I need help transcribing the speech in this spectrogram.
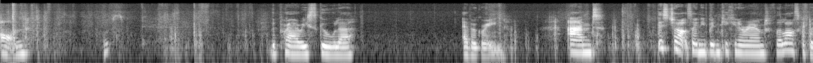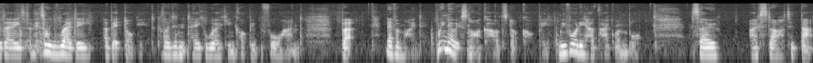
on oops, the Prairie Schooler Evergreen. And this chart's only been kicking around for the last couple of days and it's already a bit dogged because I didn't take a working copy beforehand. But never mind, we know it's not a cardstock copy. We've already had that grumble. So I've started that.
